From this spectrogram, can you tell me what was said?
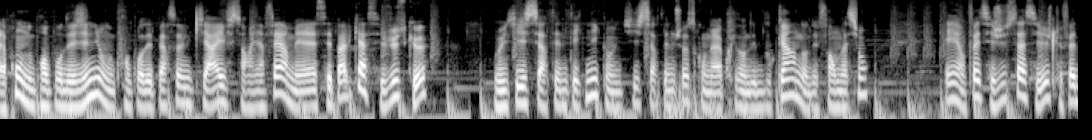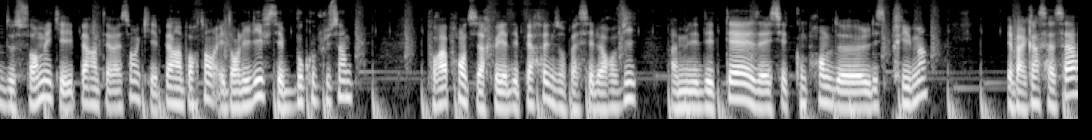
Et après, on nous prend pour des génies, on nous prend pour des personnes qui arrivent sans rien faire, mais c'est pas le cas. C'est juste que on utilise certaines techniques, on utilise certaines choses qu'on a appris dans des bouquins, dans des formations, et en fait, c'est juste ça, c'est juste le fait de se former qui est hyper intéressant, qui est hyper important. Et dans les livres, c'est beaucoup plus simple pour apprendre. C'est-à-dire qu'il y a des personnes, qui ont passé leur vie à mener des thèses, à essayer de comprendre l'esprit humain. Et bien grâce à ça,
